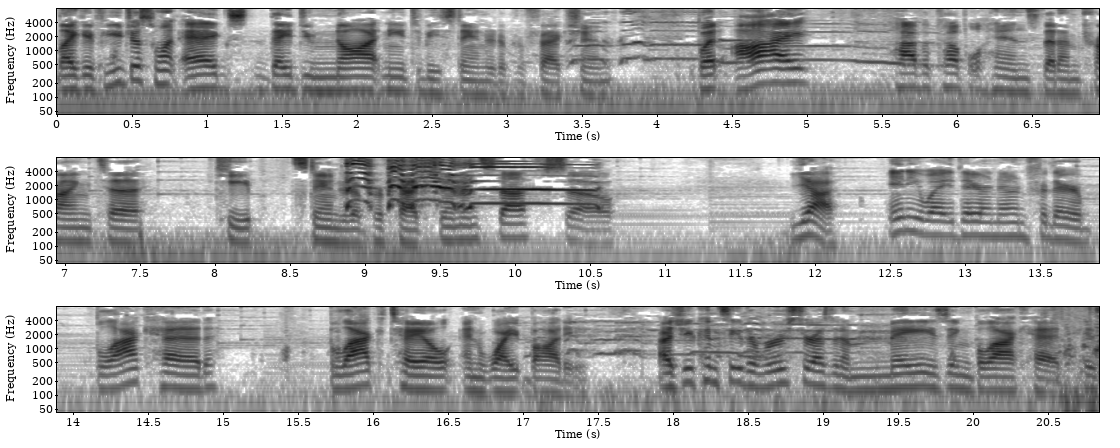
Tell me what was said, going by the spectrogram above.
Like if you just want eggs, they do not need to be standard of perfection. But I have a couple hens that I'm trying to keep standard of perfection and stuff. So yeah, anyway, they are known for their black head, black tail, and white body. As you can see, the rooster has an amazing black head. His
